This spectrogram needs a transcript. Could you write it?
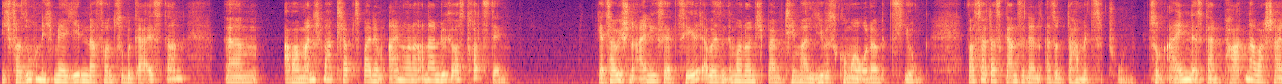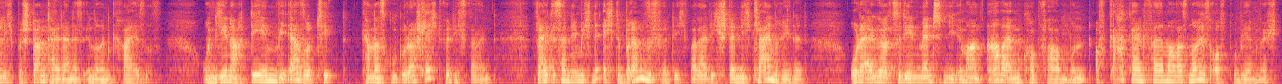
Ich versuche nicht mehr jeden davon zu begeistern, ähm, aber manchmal klappt es bei dem einen oder anderen durchaus trotzdem. Jetzt habe ich schon einiges erzählt, aber wir sind immer noch nicht beim Thema Liebeskummer oder Beziehung. Was hat das Ganze denn also damit zu tun? Zum einen ist dein Partner wahrscheinlich Bestandteil deines inneren Kreises. Und je nachdem, wie er so tickt, kann das gut oder schlecht für dich sein. Vielleicht ist er nämlich eine echte Bremse für dich, weil er dich ständig kleinredet. Oder er gehört zu den Menschen, die immer ein Aber im Kopf haben und auf gar keinen Fall mal was Neues ausprobieren möchten.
